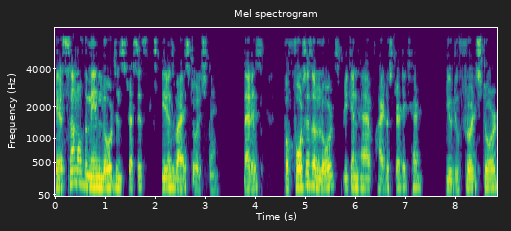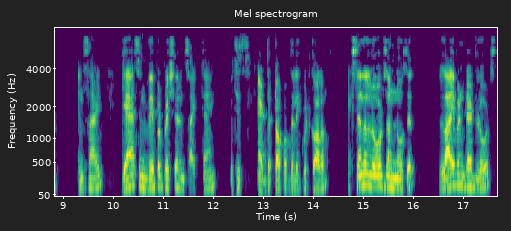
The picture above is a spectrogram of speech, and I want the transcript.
here some of the main loads and stresses experienced by a storage tank. That is, for forces or loads, we can have hydrostatic head due to fluid stored inside, gas and vapor pressure inside tank, which is at the top of the liquid column, external loads on nozzle, live and dead loads,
